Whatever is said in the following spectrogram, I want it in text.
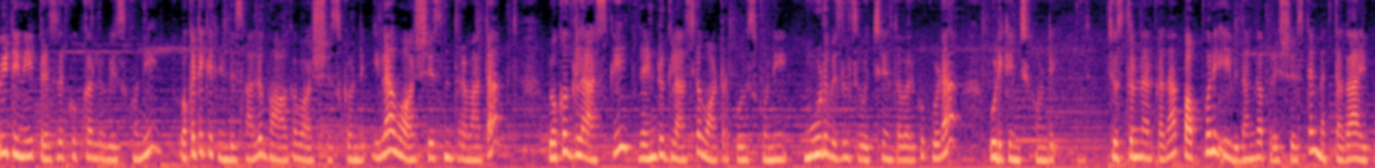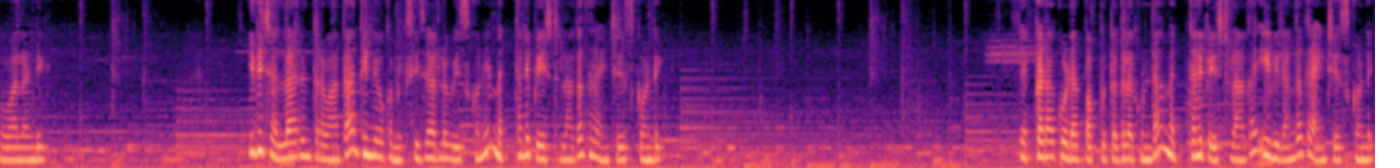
వీటిని ప్రెషర్ కుక్కర్లో వేసుకొని ఒకటికి రెండు సార్లు బాగా వాష్ చేసుకోండి. ఇలా వాష్ చేసిన తర్వాత ఒక గ్లాస్కి రెండు గ్లాసుల వాటర్ పోసుకొని మూడు విజిల్స్ వచ్చేంత వరకు కూడా ఉడికించుకోండి. చూస్తున్నారు కదా పప్పుని ఈ విధంగా ప్రెస్ చేస్తే మెత్తగా అయిపోవాలండి. ఇది చల్లారిన తర్వాత దీన్ని ఒక మిక్సీ జార్లో వేసుకొని మెత్తని పేస్ట్ లాగా గ్రైండ్ చేసుకోండి. ఎక్కడా కూడా పప్పు తగలకుండా మెత్తని పేస్ట్ లాగా ఈ విధంగా గ్రైండ్ చేసుకోండి.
